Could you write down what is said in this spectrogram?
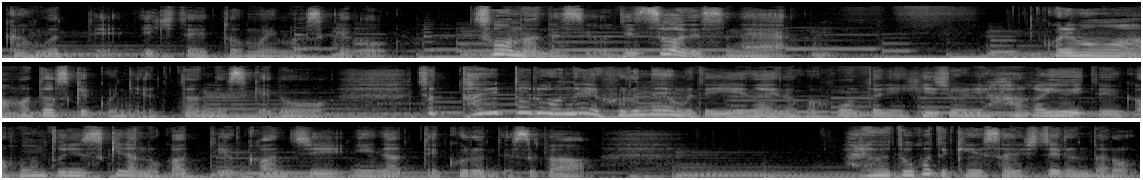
頑張っていきたいと思いますけどそうなんですよ。実はですねこれもまあ又助君に言ったんですけどちょっとタイトルをねフルネームで言えないのが本当に非常に歯がゆいというか本当に好きなのかっていう感じになってくるんですがあれはどこで掲載してるんだろう？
